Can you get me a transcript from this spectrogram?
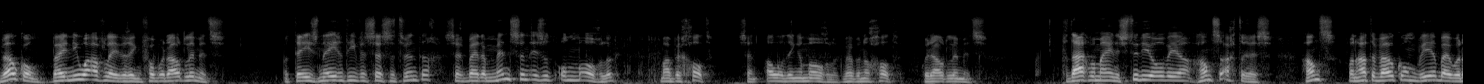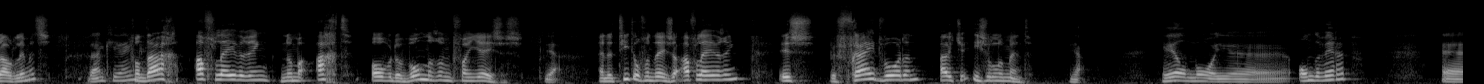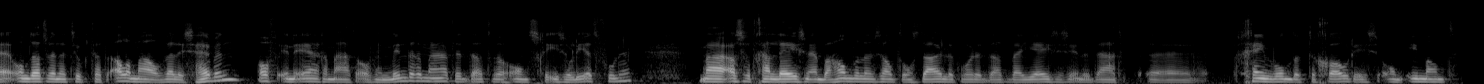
Welkom bij een nieuwe aflevering van Without Limits. Matthäus 19, vers 26 zegt: Bij de mensen is het onmogelijk, maar bij God zijn alle dingen mogelijk. We hebben nog God, Without Limits. Vandaag bij mij in de studio weer Hans Achteres. Hans, van harte welkom weer bij Without Limits. Dank je. Henk. Vandaag aflevering nummer 8 over de wonderen van Jezus. Ja. En de titel van deze aflevering is Bevrijd worden uit je isolement. Heel mooi eh, onderwerp. Eh, omdat we natuurlijk dat allemaal wel eens hebben, of in erge mate of in mindere mate, dat we ons geïsoleerd voelen. Maar als we het gaan lezen en behandelen, zal het ons duidelijk worden dat bij Jezus inderdaad eh, geen wonder te groot is om iemand,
